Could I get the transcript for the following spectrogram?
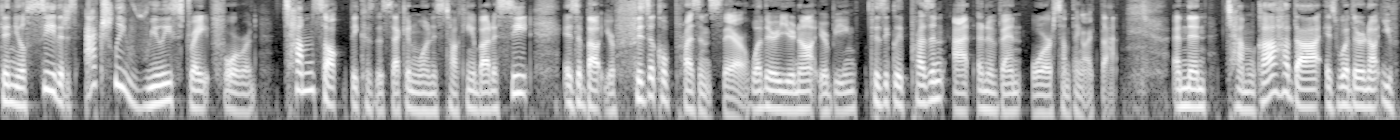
then you'll see that it's actually really straightforward. Tamsok, because the second one is talking about a seat, is about your physical presence there, whether you're not you're being physically present at an event or something like that. And then tamgahada is whether or not you've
